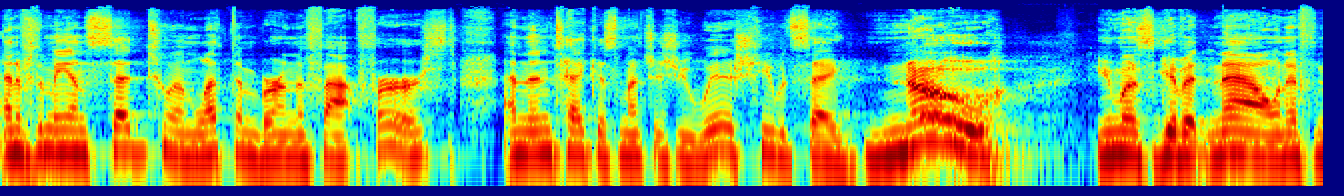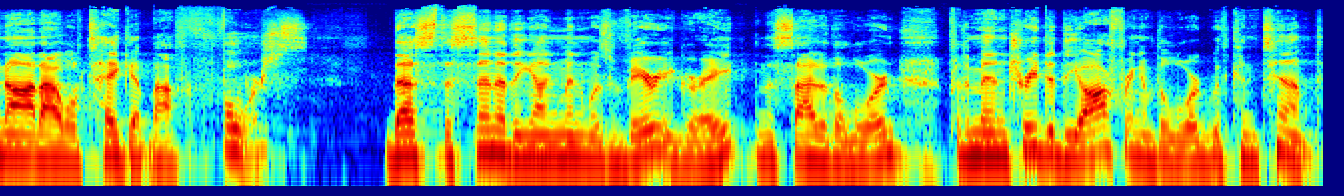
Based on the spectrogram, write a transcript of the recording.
And if the man said to him, Let them burn the fat first, and then take as much as you wish, he would say, No, you must give it now, and if not, I will take it by force. Thus, the sin of the young men was very great in the sight of the Lord, for the men treated the offering of the Lord with contempt.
